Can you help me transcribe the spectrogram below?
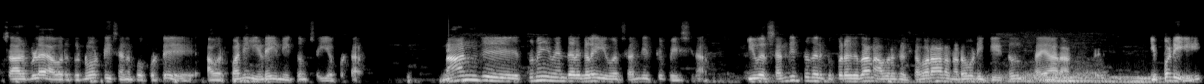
சார்பில் அவருக்கு நோட்டீஸ் அனுப்பப்பட்டு அவர் பணி இடைநீக்கம் செய்யப்பட்டார். நான்கு துணைவேந்தர்களை இவர் சந்தித்து பேசினார். இவர் சந்தித்ததற்கு பிறகுதான் அவர்கள் தவறான நடவடிக்கைகள் தயாரானார்கள். இப்படி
